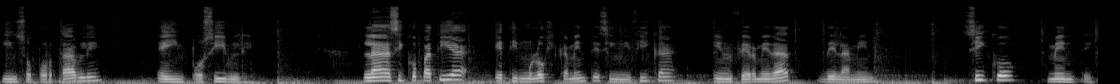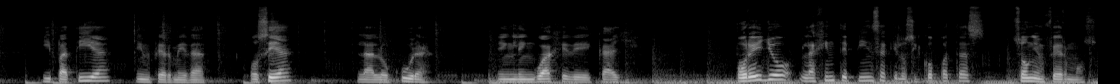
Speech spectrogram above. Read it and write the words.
insoportable e imposible. La psicopatía etimológicamente significa enfermedad de la mente. Psico, mente. Hipatía, enfermedad. O sea, la locura, en lenguaje de calle. Por ello, la gente piensa que los psicópatas son enfermos,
